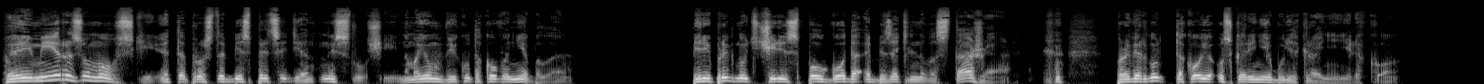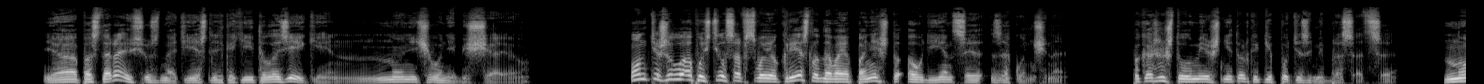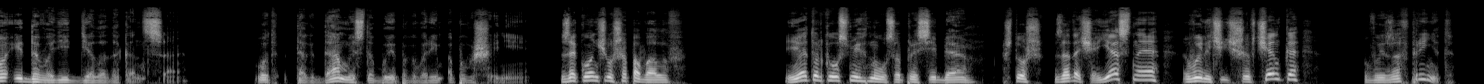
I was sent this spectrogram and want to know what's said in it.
Пойми, Разумовский, это просто беспрецедентный случай. На моем веку такого не было. Перепрыгнуть через полгода обязательного стажа, провернуть такое ускорение будет крайне нелегко. Я постараюсь узнать, есть ли какие-то лазейки, но ничего не обещаю. Он тяжело опустился в свое кресло, давая понять, что аудиенция закончена. Покажи, что умеешь не только гипотезами бросаться, но и доводить дело до конца. Вот тогда мы с тобой поговорим о повышении. Закончил Шаповалов. Я только усмехнулся про себя. Что ж, задача ясная — вылечить Шевченко. Вызов принят.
